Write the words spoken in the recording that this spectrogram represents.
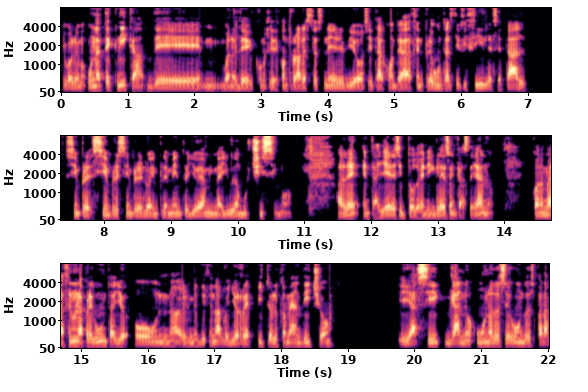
y volvemos. Una técnica de, bueno, de, ¿cómo se dice? Controlar estos nervios y tal, cuando te hacen preguntas difíciles y tal, siempre, siempre, siempre lo implemento yo a mí me ayuda muchísimo, ¿vale? En talleres y todo, en inglés en castellano. Cuando me hacen una pregunta yo, o me dicen algo, yo repito lo que me han dicho y así gano uno o dos segundos para,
